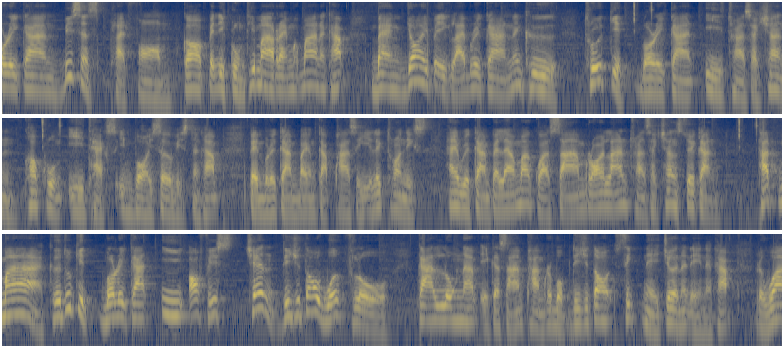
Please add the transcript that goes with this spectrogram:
บริการ business platform ก็เป็นอีกกลุ่มที่มาแรงมากๆนะครับ แบ่งย่อยไปอีกหลายบริการนั่นคือ ธุรกิจบริการ e-transaction ครอบคลุม e-tax invoice service นะครับ เป็นบริการใบกำกับภาษีอิเล็กทรอนิกส์ให้บริการไปแล้วมากกว่า 300 ล้าน transactions ด้วยกัน ถัดมาคือธุรกิจบริการ e-office เช่น digital workflow การลงนามเอกสารผ่านระบบดิจิทัลซิกเนเจอร์นั่นเองนะครับ หรือว่า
